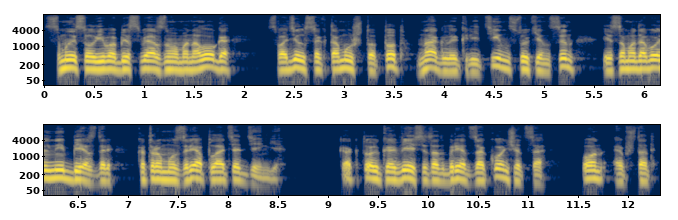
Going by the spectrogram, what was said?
Смысл его бессвязного монолога сводился к тому, что тот — наглый кретин, сукин сын и самодовольный бездарь, которому зря платят деньги. Как только весь этот бред закончится, он, Эпштадт,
